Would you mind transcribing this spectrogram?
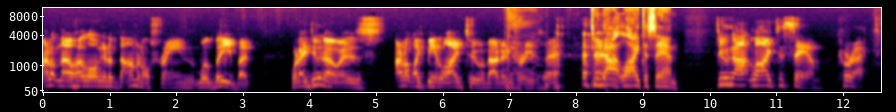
I don't know how long an abdominal strain will be, but what I do know is I don't like being lied to about injuries. Do not lie to Sam. Do not lie to Sam. Correct.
